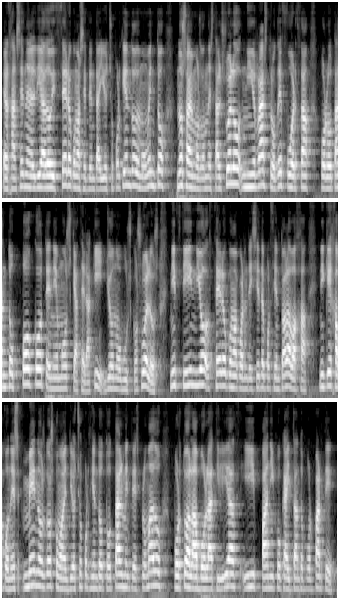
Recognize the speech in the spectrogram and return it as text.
el Hansen en el día de hoy 0 0,78%. De momento no sabemos dónde está el suelo ni rastro de fuerza, por lo tanto poco tenemos que hacer aquí. Yo no busco suelos. Nifty indio 0,47% a la baja, Nikkei japonés menos 2,28% totalmente desplomado por toda la volatilidad y pánico que hay tanto por parte,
